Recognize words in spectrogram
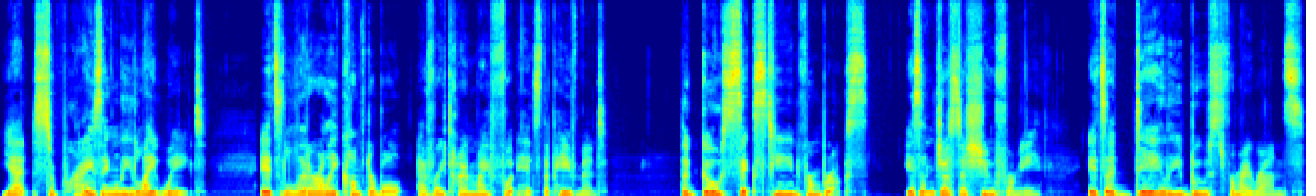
yet surprisingly lightweight. It's literally comfortable every time my foot hits the pavement. The Ghost 16 from Brooks isn't just a shoe for me, it's a daily boost for my runs.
